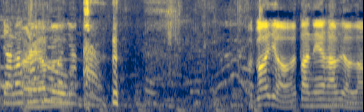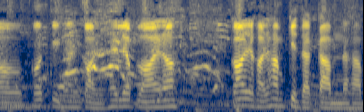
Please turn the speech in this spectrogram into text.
เดี๋ยวเราจะให้ดูบรรยากาศแล้วก็เดี๋ยวตอนนี้ครับเดี๋ยวเราก็กินกันก่อนให้เรียบร้อยเนาะก็เดี๋ยวเขาจะทำกิจกรรมนะครับ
